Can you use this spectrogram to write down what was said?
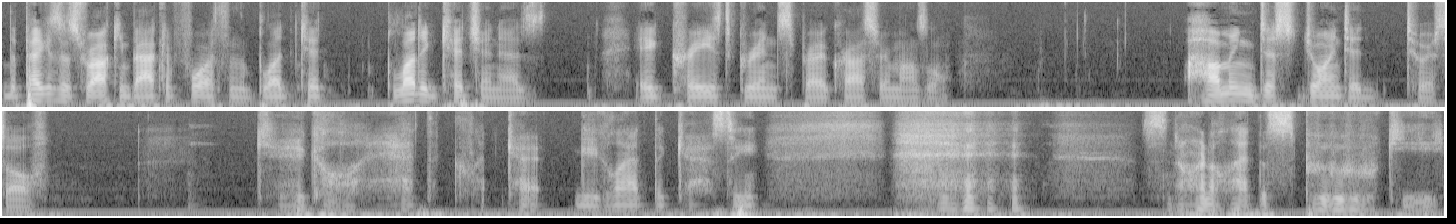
The Pegasus rocking back and forth in the blood blooded kitchen as a crazed grin spread across her muzzle. Humming disjointed to herself. Giggle at the cl- cat, giggle at the Cassie. Snortle at the spooky.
